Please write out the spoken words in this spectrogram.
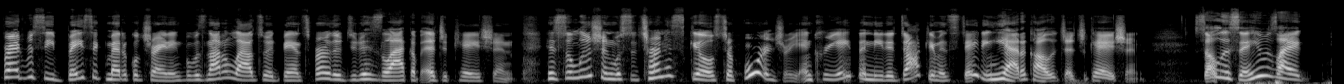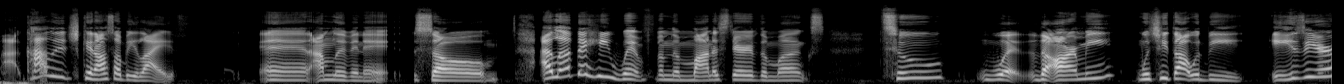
Fred received basic medical training but was not allowed to advance further due to his lack of education. His solution was to turn his skills to forgery and create the needed documents stating he had a college education. So listen, he was like, "Uh, college can also be life. And I'm living it. So I love that he went from the monastery of the monks to what the army, which he thought would be easier.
